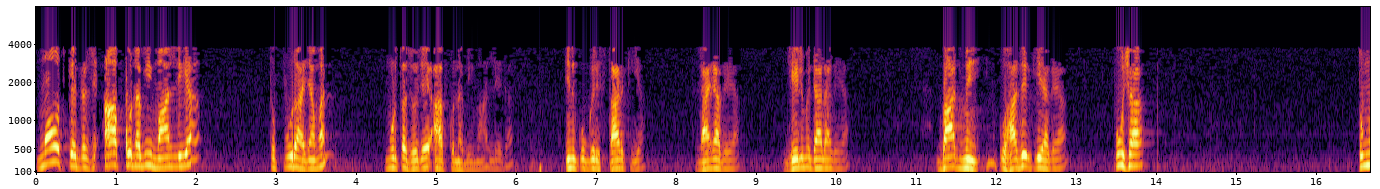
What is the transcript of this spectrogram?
موت کے در سے آپ کو نبی مان لیا، تو پورا یمن مرتج ہو جائے، آپ کو نبی مان لے گا۔ ان کو گرفتار کیا، لایا گیا، جیل میں ڈالا گیا۔ بعد میں ان کو حاضر کیا گیا۔ پوچھا، تم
